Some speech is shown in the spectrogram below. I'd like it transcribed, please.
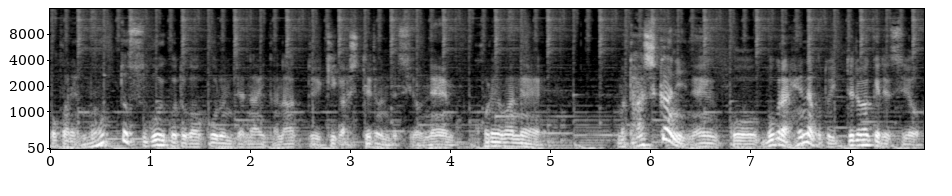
僕はねもっとすごいことが起こるんじゃないかなという気がしてるんですよね。これはね、まあ、確かにねこう僕ら変なこと言ってるわけですよ。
